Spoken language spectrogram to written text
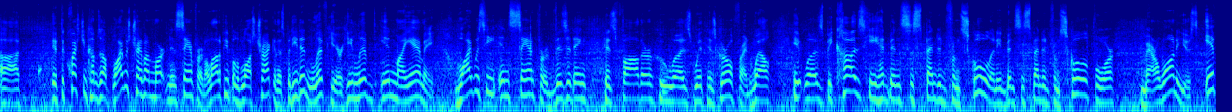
uh, if the question comes up, why was Trayvon Martin in Sanford? A lot of people have lost track of this, but he didn't live here. He lived in Miami. Why was he in Sanford visiting his father who was with his girlfriend? Well, it was because he had been suspended from school and he'd been suspended from school for marijuana use. If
